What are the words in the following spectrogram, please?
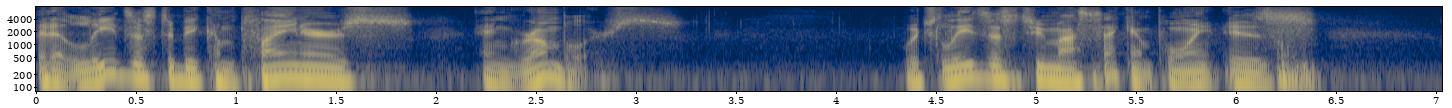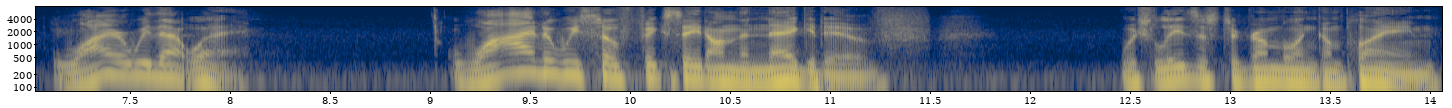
that it leads us to be complainers and grumblers. Which leads us to my second point is why are we that way? Why do we so fixate on the negative, which leads us to grumble and complain?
